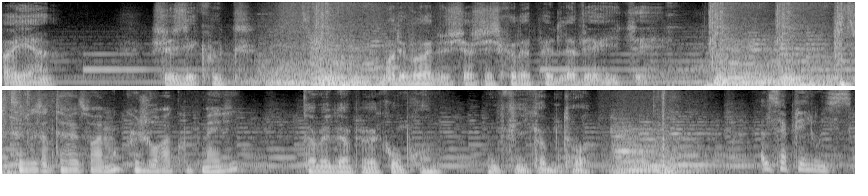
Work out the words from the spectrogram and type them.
Rien. Je les écoute. Mon devoir est de chercher ce qu'on appelle la vérité. Ça vous intéresse vraiment que je vous raconte ma vie? Ça m'aide un peu à comprendre. Une fille comme toi. Elle s'appelait Louise.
